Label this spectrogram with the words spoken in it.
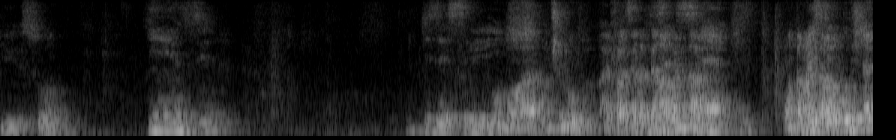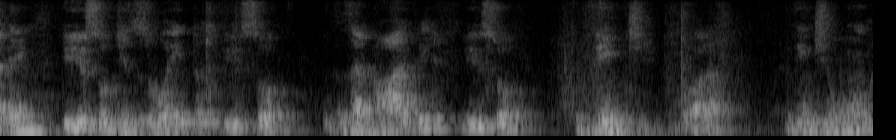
Isso, 15, 16, vambora, continua. Vai fazendo até não aguentar. 17, Conta mais alto. puxa bem, Isso, 18, isso, 19, isso. 20, Bora. 21,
